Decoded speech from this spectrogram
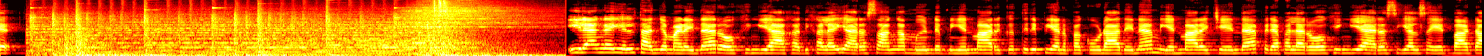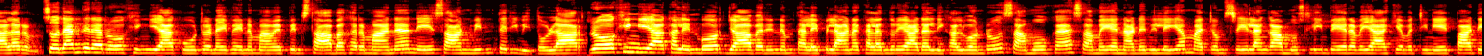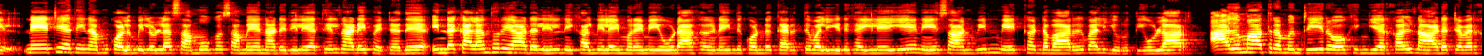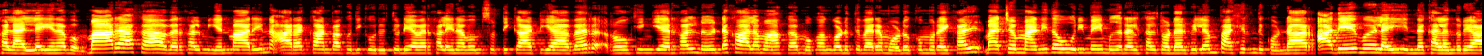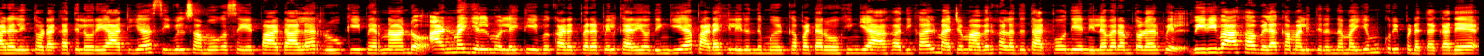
இலங்கையில் தஞ்சமடைந்த ரோஹிங்கியா அகதிகளை அரசாங்கம் மீண்டும் மியன்மாருக்கு திருப்பி அனுப்பக்கூடாது என மியன்மாரைச் சேர்ந்த பிரபல ரோஹிங்கியா அரசியல் செயற்பாட்டாளரும் சுதந்திர ரோஹிங்கியா கூட்டணைவு எனும் அமைப்பின் ஸ்தாபகருமான நேசான்வின் தெரிவித்துள்ளார். ரோஹிங்கியாக்கள் என்போர் ஜாவர் எனும் தலைப்பிலான கலந்துரையாடல் நிகழ்வொன்று சமூக சமய நடுநிலையம் மற்றும் ஸ்ரீலங்கா முஸ்லிம் பேரவை ஆகியவற்றின் ஏற்பாட்டில் நேற்றைய தினம் கொழும்பில் உள்ள சமூக சமய நடுநிலையத்தில் நடைபெற்றது. இந்த கலந்துரையாடலில் நிகழ்நிலை முறைமையூடாக இணைந்து கொண்டு கருத்து வெளியிடுகையிலேயே நேசான்வின் மேற்கண்டவாறு வலியுறுத்தியுள்ளார். அது மாத்திரமின்றி ரோஹிங்கியர்கள் நாடற்றவர்கள் அல்ல எனவும் மாறாக அவர்கள் மியன்மாரின் அரக்கான் பகுதி குறித்துடையவர்கள் எனவும் சுட்டிக்காட்டிய அவர் ரோஹிங்கியர்கள் நீண்ட காலமாக முகம் கொடுத்து வரும் ஒடுக்குமுறைகள் மற்றும் மனித உரிமை மீறல்கள் தொடர்பிலும் பகிர்ந்து கொண்டார். அதேவேளை இந்த கலந்துரையாடலின் தொடக்கத்தில் உரையாற்றிய சிவில் சமூக செயற்பாட்டாளர் ரூகி பெர்னாண்டோ அண்மையில் முல்லைத்தீவு கடற்பரப்பில் கரையொதுங்கிய படகிலிருந்து மீட்கப்பட்ட ரோஹிங்கிய அகதிகள் மற்றும் அவர்களது தற்போதைய நிலவரம் தொடர்பில் விரிவாக விளக்கம் அளித்திருந்தமையும் குறிப்பிடத்தக்கது.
